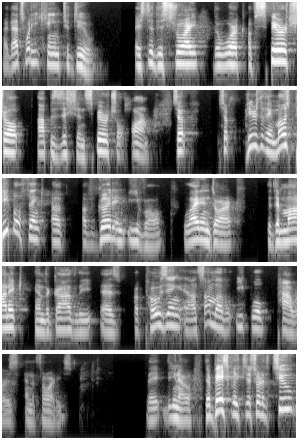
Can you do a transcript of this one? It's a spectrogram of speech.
Right? That's what he came to do, is to destroy the work of spiritual opposition, spiritual harm. So, so here's the thing most people think of, of good and evil, light and dark, the demonic and the godly as opposing and on some level equal powers and authorities. They, you know, they're basically just sort of two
